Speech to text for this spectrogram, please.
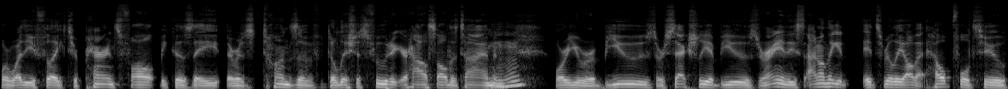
or whether you feel like it's your parents fault because they there was tons of delicious food at your house all the time and Mhm. or you were abused or sexually abused or any of these i don't think it, it's really all that helpful to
